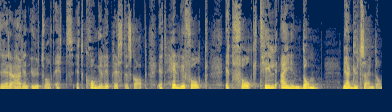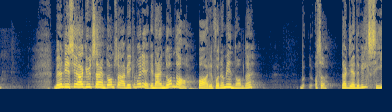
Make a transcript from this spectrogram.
Dere er en utvalgt ett, et kongelig presteskap, et hellig folk, et folk til eiendom. Vi er Guds eiendom. Men hvis vi er Guds eiendom, så er vi ikke vår egen eiendom, da. Bare for å minne om det. Altså, det er det det vil si.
